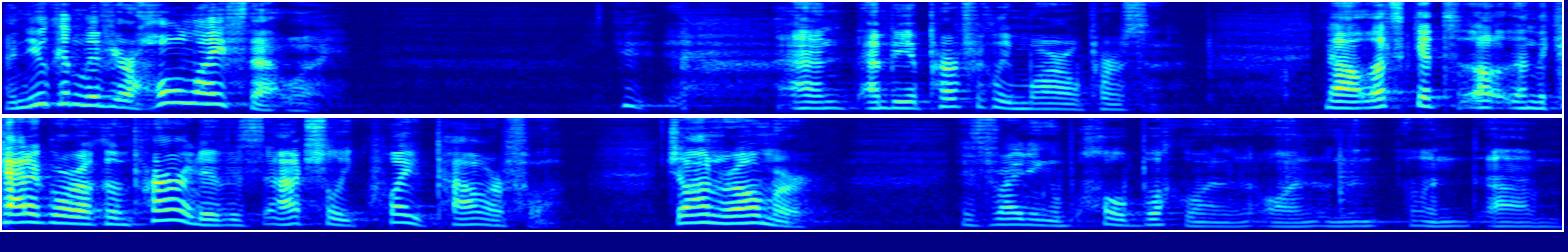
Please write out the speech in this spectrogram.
And you can live your whole life that way and, and be a perfectly moral person. Now, let's get to, uh, and the categorical imperative is actually quite powerful. John Roemer is writing a whole book on, on, on um,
